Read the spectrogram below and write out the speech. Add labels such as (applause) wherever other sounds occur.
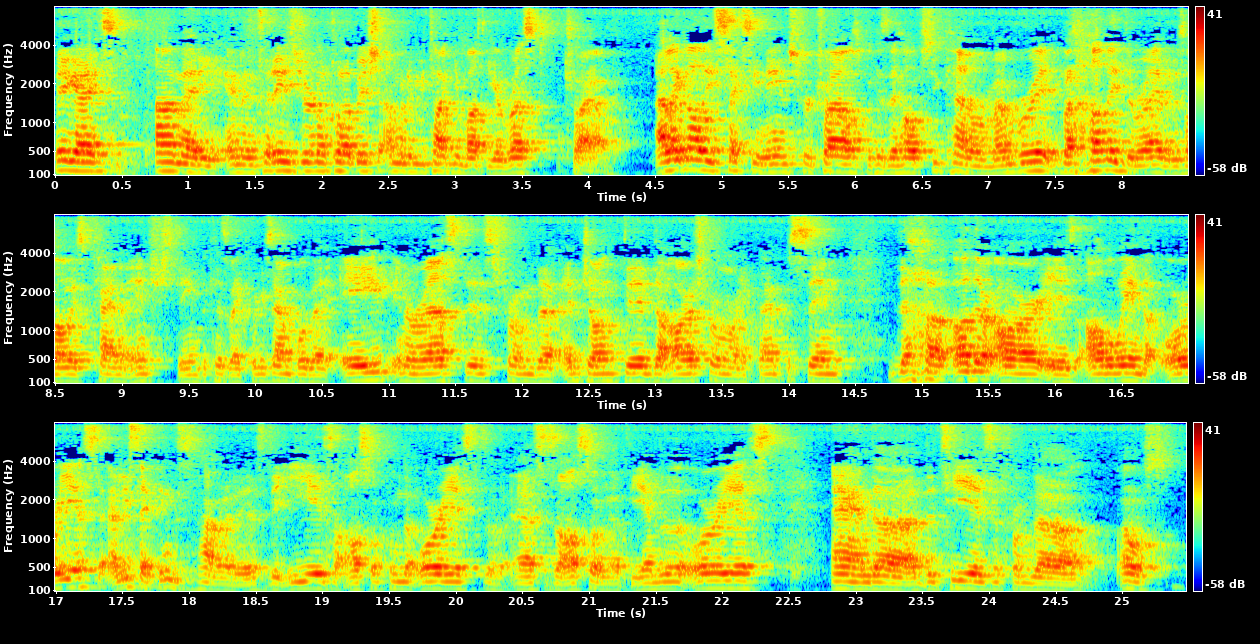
Hey guys, I'm Eddie, and in today's Journal Clubbish, I'm going to be talking about the arrest trial. I like all these sexy names for trials because it helps you kind of remember it, but how they derive it is always kind of interesting because, like, for example, the A in arrest is from the adjunctive, the R is from rifampicin, the other R is all the way in the aureus. At least I think this is how it is. The E is also from the aureus, the S is also at the end of the aureus, and uh, the T is from the, oh,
